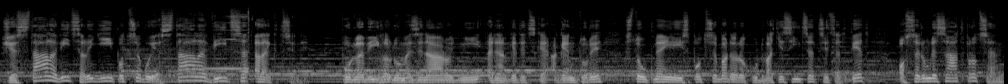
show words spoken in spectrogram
že stále více lidí potřebuje stále více elektřiny. Podle výhledu Mezinárodní energetické agentury stoupne její spotřeba do roku 2035 o 70%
